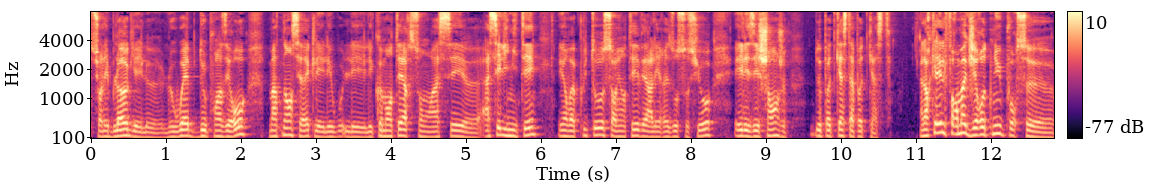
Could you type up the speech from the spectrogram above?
sur les blogs et le, web 2.0. Maintenant, c'est vrai que les, commentaires sont assez limités et on va plutôt s'orienter vers les réseaux sociaux et les échanges de podcast à podcast. Alors quel est le format que j'ai retenu pour ce,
